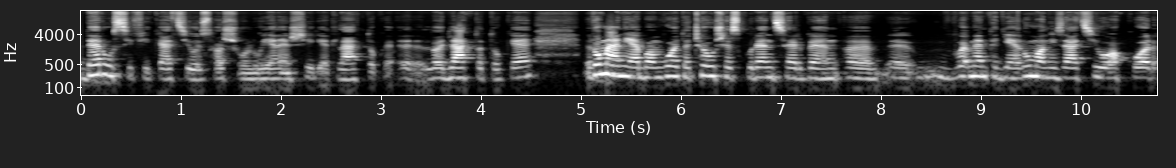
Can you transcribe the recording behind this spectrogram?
derusszifikációhoz hasonló jelenséget láttok, vagy láttatok-e. Romániában volt a Ceausescu rendszerben, ment egy ilyen romanizáció, akkor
